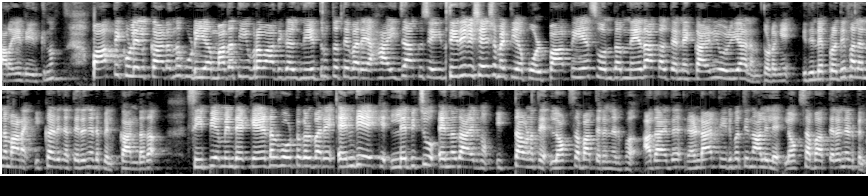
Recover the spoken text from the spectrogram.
പറയേണ്ടിയിരിക്കുന്നു. പാർട്ടിക്കുള്ളിൽ കടന്നുകൂടിയ മത തീവ്രവാദികൾ നേതൃത്വത്തെ വരെ ഹൈജാക്ക് ചെയ്യുന്ന സ്ഥിതിവിശേഷം എത്തിയപ്പോൾ പാർട്ടിയെ സ്വന്തം നേതാക്കൾ തന്നെ കഴിയൊഴിയാനും തുടങ്ങി. ഇതിന്റെ പ്രതിഫലനമാണ് ഇക്കഴിഞ്ഞ തിരഞ്ഞെടുപ്പിൽ കണ്ടത്. സി പി എമ്മിന്റെ കേഡർ വോട്ടുകൾ വരെ എൻ ഡി എക്ക് ലഭിച്ചു എന്നതായിരുന്നു ഇത്തവണത്തെ ലോക്സഭാ തെരഞ്ഞെടുപ്പ്. അതായത് രണ്ടായിരത്തി ഇരുപത്തിനാലിലെ ലോക്സഭാ തെരഞ്ഞെടുപ്പിൽ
